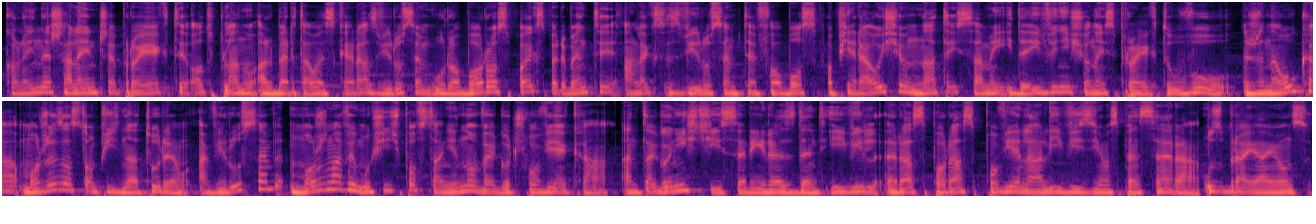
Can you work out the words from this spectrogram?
Kolejne szaleńcze projekty od planu Alberta Weskera z wirusem Uroboros po eksperymenty Alex z wirusem T-Phobos opierały się na tej samej idei wyniesionej z projektu W, że nauka może zastąpić naturę, a wirusem można wymusić powstanie nowego człowieka. Antagoniści serii Resident Evil raz po raz powielali wizję Spencera, uzbrajając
